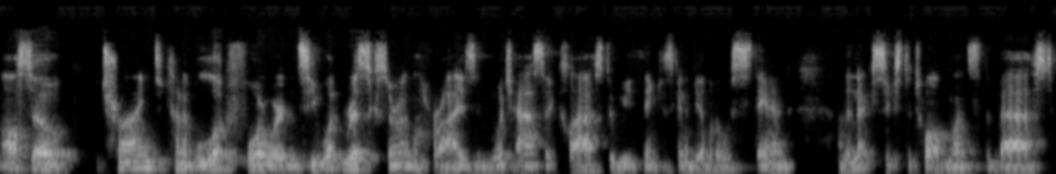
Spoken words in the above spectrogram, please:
Also trying to kind of look forward and see what risks are on the horizon which asset class do we think is going to be able to withstand the next six to 12 months the best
